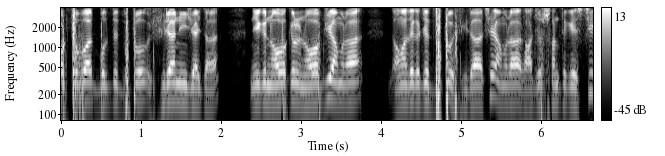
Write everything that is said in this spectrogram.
অর্থবাদ বলতে দুটো হীরা নিয়ে যায় তারা। নিয়ে গিয়ে নবাবকে নবাবজি, আমরা আমাদের কাছে দুটো হীরা আছে, আমরা রাজস্থান থেকে এসেছি।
